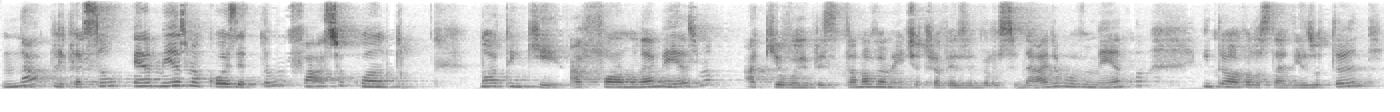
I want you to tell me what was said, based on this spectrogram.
Na aplicação é a mesma coisa, é tão fácil quanto. Notem que a fórmula é a mesma, aqui eu vou representar novamente através da velocidade do movimento, então a velocidade resultante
